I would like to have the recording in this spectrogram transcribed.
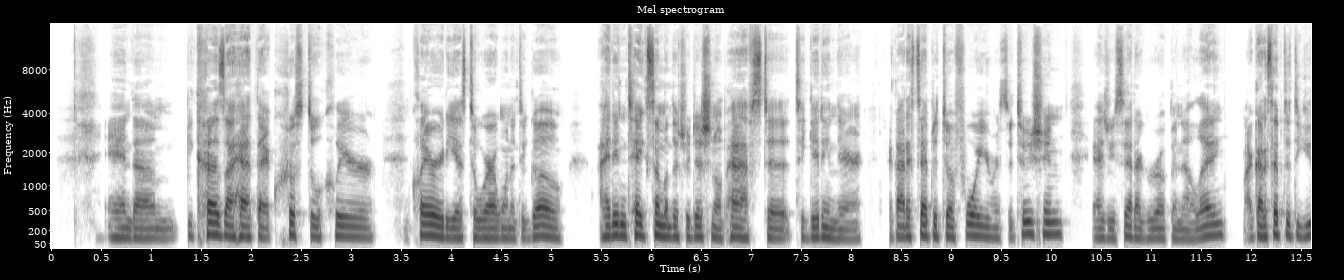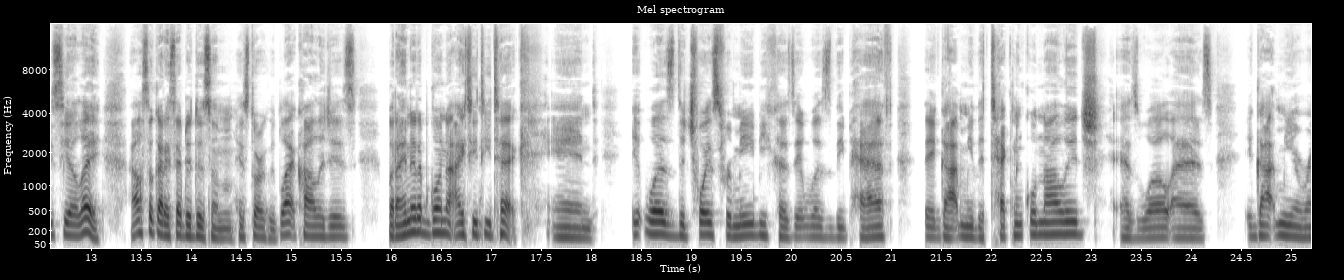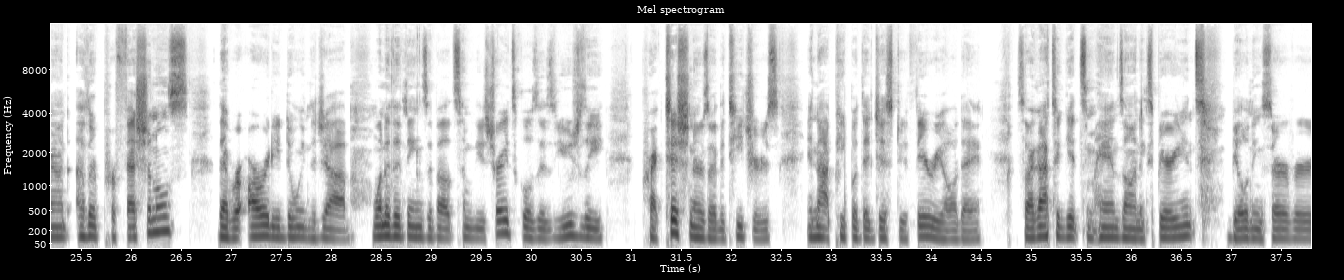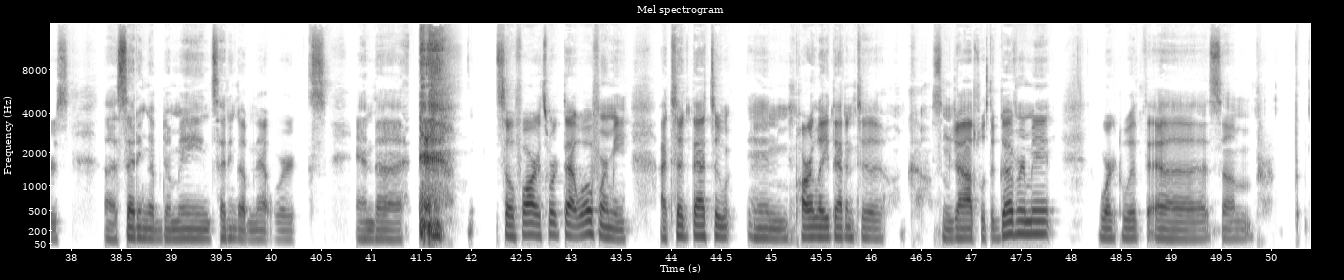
And um, because I had that crystal clear clarity as to where I wanted to go, I didn't take some of the traditional paths to to getting there. I got accepted to a four year institution. As you said, I grew up in LA. I got accepted to UCLA. I also got accepted to some historically black colleges, but I ended up going to ITT Tech. And it was the choice for me because it was the path that got me the technical knowledge as well as it got me around other professionals that were already doing the job. One of the things about some of these trade schools is usually practitioners are the teachers and not people that just do theory all day. So I got to get some hands on experience building servers, uh, setting up domains, setting up networks. And uh, so far, it's worked out well for me. I took that to and parlayed that into some jobs with the government worked with uh, some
